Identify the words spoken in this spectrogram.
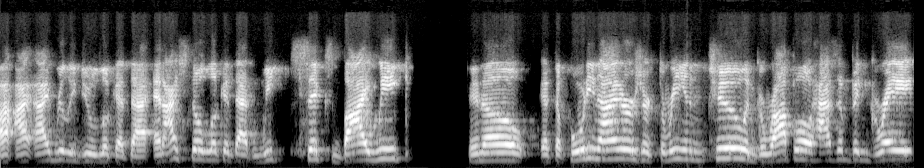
I, I really do look at that. And I still look at that week six bye week. You know, if the 49ers are three and two and Garoppolo hasn't been great,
